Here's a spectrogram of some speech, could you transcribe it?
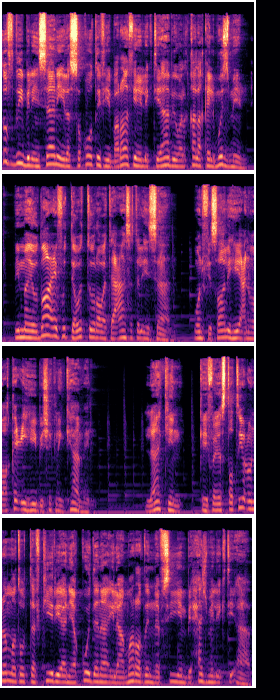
تفضي بالإنسان إلى السقوط في براثن الاكتئاب والقلق المزمن، مما يضاعف التوتر وتعاسة الإنسان، وانفصاله عن واقعه بشكل كامل. لكن كيف يستطيع نمط التفكير أن يقودنا إلى مرض نفسي بحجم الاكتئاب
